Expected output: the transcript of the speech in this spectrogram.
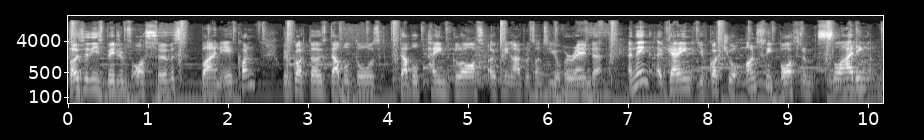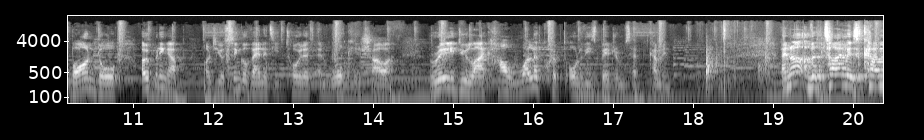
Both of these bedrooms are serviced by an aircon. We've got those double doors, double pane glass opening outwards onto your veranda. And then again, you've got your ensuite bathroom sliding barn door opening up onto your single vanity toilet and walk-in shower. Really do like how well equipped all of these bedrooms have come in. And now the time has come,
